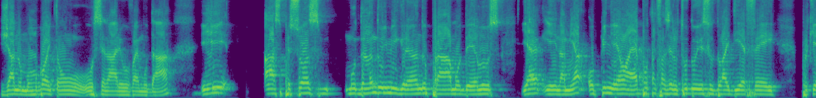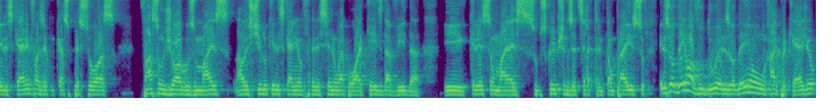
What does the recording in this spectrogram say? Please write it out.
já no mobile, então o cenário vai mudar. E as pessoas mudando e migrando para modelos. E, a, e, na minha opinião, a Apple está fazendo tudo isso do IDFA porque eles querem fazer com que as pessoas façam jogos mais ao estilo que eles querem oferecer no Apple Arcade da vida e cresçam mais subscriptions, etc. Então, para isso, eles odeiam a Voodoo, eles odeiam hyper casual,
